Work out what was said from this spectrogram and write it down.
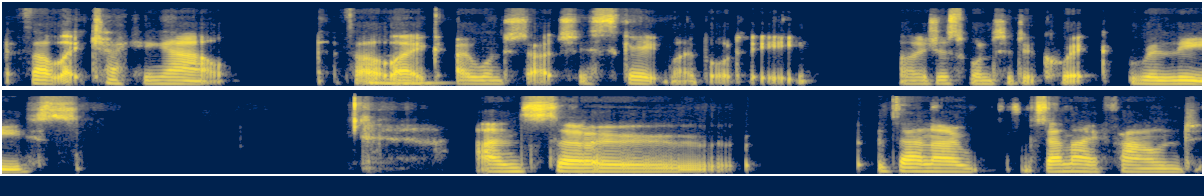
It felt like checking out. It felt mm. like I wanted to actually escape my body. And I just wanted a quick release. And so then I then I found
